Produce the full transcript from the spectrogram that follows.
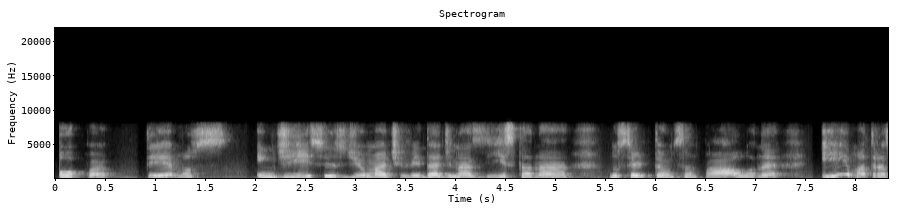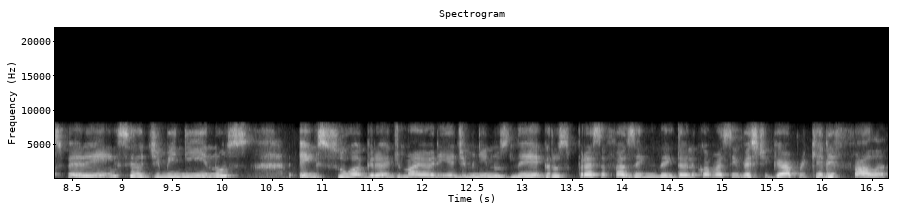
opa, temos indícios de uma atividade nazista na, no sertão de São Paulo, né? e uma transferência de meninos, em sua grande maioria de meninos negros, para essa fazenda. Então ele começa a investigar porque ele fala:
